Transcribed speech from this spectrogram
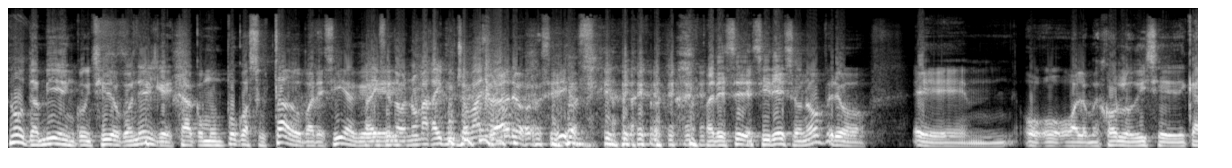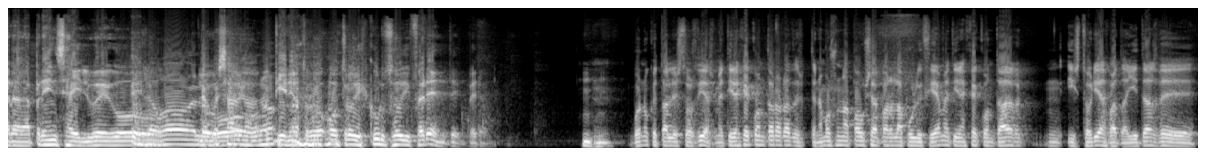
No, también coincido con él, que está como un poco asustado, parecía que... Está diciendo, no me hagáis mucho daño. claro, ¿no? sí, sí. parece decir eso, ¿no? Pero... Eh, o, o, a lo mejor lo dice de cara a la prensa y luego, y luego, luego salga, ¿no? tiene otro, otro discurso diferente, pero... Uh -huh. Bueno, ¿qué tal estos días? Me tienes que contar ahora, tenemos una pausa para la publicidad, me tienes que contar mm, historias, batallitas de,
